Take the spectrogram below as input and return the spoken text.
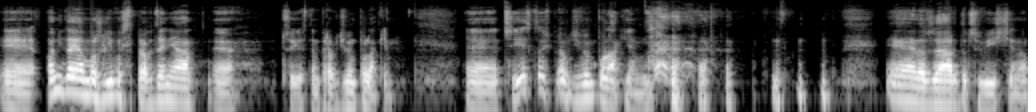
e, oni dają możliwość sprawdzenia, e, czy jestem prawdziwym Polakiem. Czy jest ktoś prawdziwym Polakiem? Nie, no żart oczywiście, no.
